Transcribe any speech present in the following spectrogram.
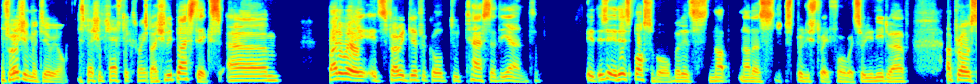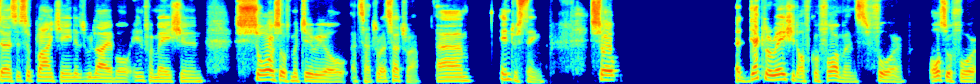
especially, virgin material, especially plastics, right? especially plastics. Um, by the way, it's very difficult to test at the end. It is it is possible, but it's not not as it's pretty straightforward. So you need to have a process, a supply chain that's reliable, information, source of material, etc., etc. Um, interesting. So a declaration of conformance for also for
